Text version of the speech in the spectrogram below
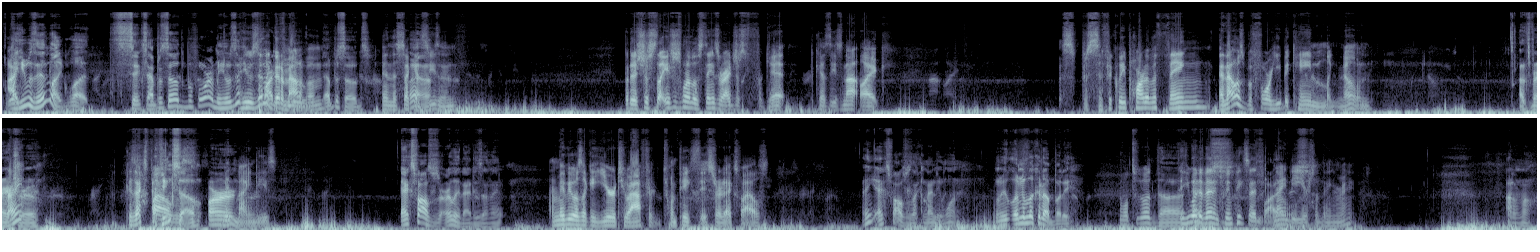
Well, he was in like what six episodes before. I mean, he was in. He was in a good amount of them episodes. in the second Yeah. season. But it's just like it's just one of those things where I just forget because he's not like specifically part of a thing, and that was before he became like known. That's very Right? true. Because X Files, I think so, or- nineties, X Files was early '90s, I think. or maybe it was like a year or two after Twin Peaks they started X Files. I think X Files was like '91. Let me let me look it up, buddy. Well, to, The he would have been in Twin Peaks at ninety or something, right? I don't know.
